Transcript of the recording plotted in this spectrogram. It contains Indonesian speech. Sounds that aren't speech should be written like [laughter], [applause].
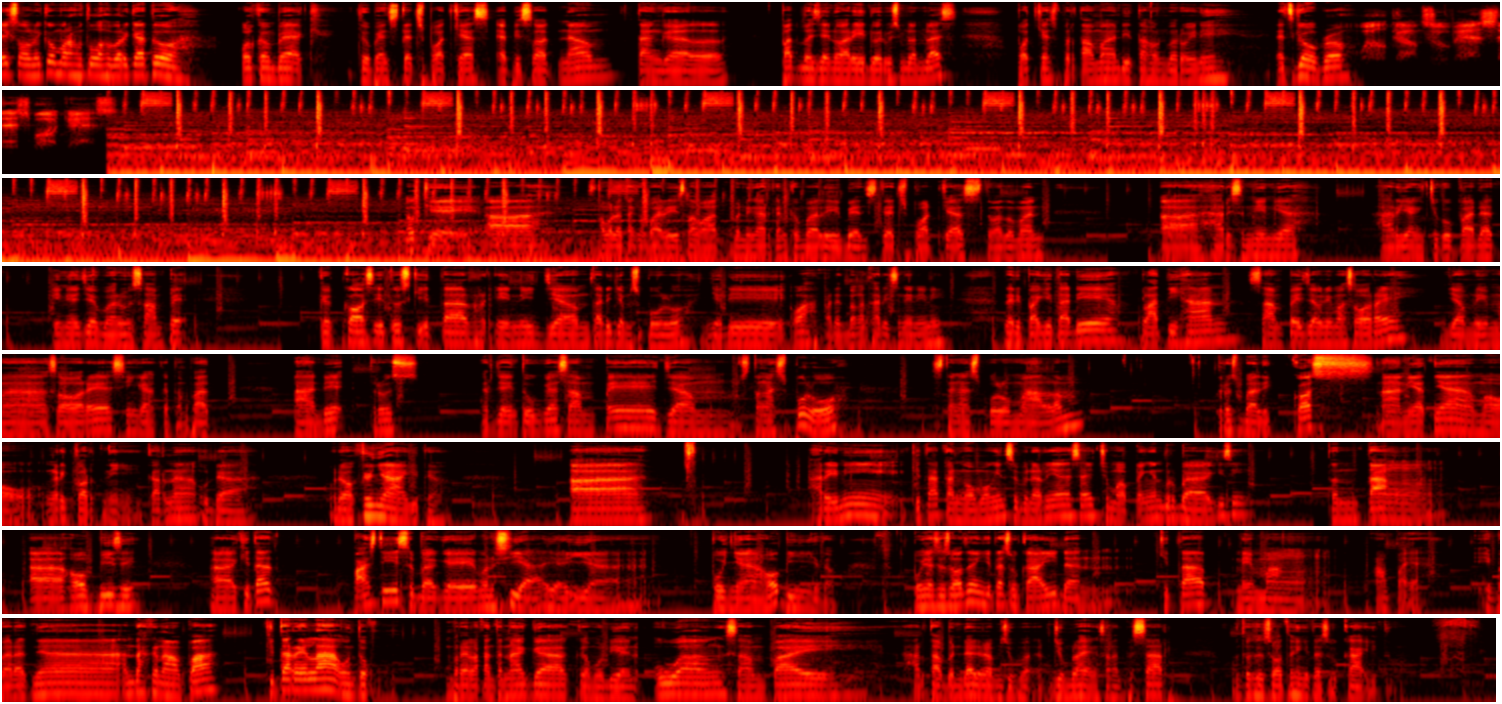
Cek, Assalamualaikum warahmatullahi wabarakatuh. Welcome back to Band Stage Podcast episode 6 Tanggal 14 Januari 2019 Podcast pertama di tahun baru ini. Let's go bro. Welcome to Stage Podcast. Oke, ah, selamat datang kembali, selamat mendengarkan kembali Band Stage Podcast, teman-teman. Ah, hari Senin ya, hari yang cukup padat. Ini aja baru sampai ke kos itu sekitar ini jam tadi jam 10 Jadi wah padat banget hari Senin ini Dari pagi tadi pelatihan sampai jam 5 sore Jam 5 sore singgah ke tempat adek terus ngerjain tugas sampai jam setengah 10 setengah 10 malam. Terus balik kos. Nah niatnya mau nge-record nih karena udah udah waktunya gitu. Ah, hari ini kita akan ngomongin sebenarnya saya cuma pengen berbagi sih tentang ah, hobi sih Uh, kita pasti sebagai manusia ya iya punya hobi gitu. Punya sesuatu yang kita sukai dan kita memang apa ya ibaratnya entah kenapa kita rela untuk merelakan tenaga kemudian uang sampai harta benda dalam jumlah, jumlah yang sangat besar untuk sesuatu yang kita suka gitu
